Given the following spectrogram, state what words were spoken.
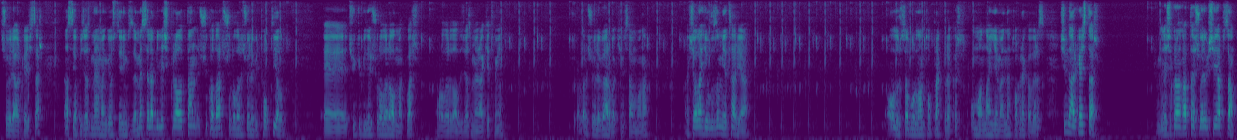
Şöyle arkadaşlar. Nasıl yapacağız? Ben hemen göstereyim size. Mesela Birleşik Krallık'tan şu kadar şuraları şöyle bir toplayalım. Ee, çünkü bir de şuraları almak var. Oraları da alacağız merak etmeyin. Şuraları şöyle ver bakayım sen bana. İnşallah yıldızım yeter ya. Olursa buradan toprak bırakır. Uman'dan Yemen'den toprak alırız. Şimdi arkadaşlar. Birleşik Krallık hatta şöyle bir şey yapsam.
